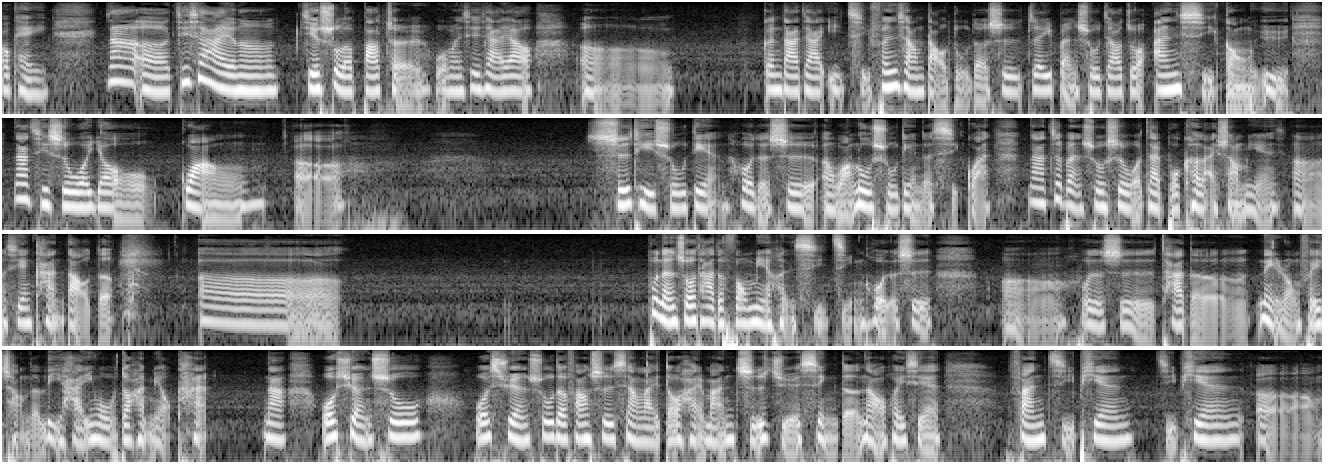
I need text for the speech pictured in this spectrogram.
OK，那呃，接下来呢？结束了，Butter，我们接下来要呃跟大家一起分享导读的是这一本书，叫做《安息公寓》。那其实我有逛呃实体书店或者是呃网络书店的习惯。那这本书是我在博客来上面呃先看到的，呃。不能说它的封面很吸睛，或者是呃，或者是它的内容非常的厉害，因为我都还没有看。那我选书，我选书的方式向来都还蛮直觉性的。那我会先翻几篇几篇，呃，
